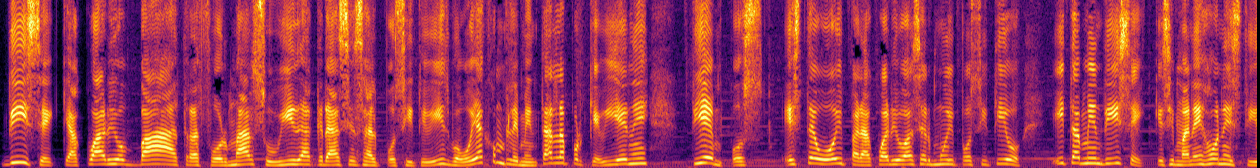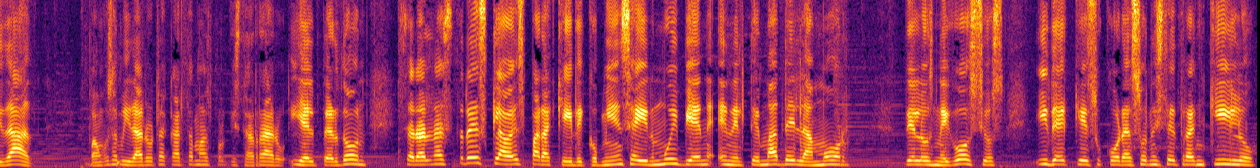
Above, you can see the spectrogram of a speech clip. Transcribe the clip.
Dice que Acuario va a transformar su vida gracias al positivismo. Voy a complementarla porque viene tiempos. Este hoy para Acuario va a ser muy positivo. Y también dice que si maneja honestidad, Vamos a mirar otra carta más porque está raro. Y el perdón serán las tres claves para que le comience a ir muy bien en el tema del amor, de los negocios y de que su corazón esté tranquilo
